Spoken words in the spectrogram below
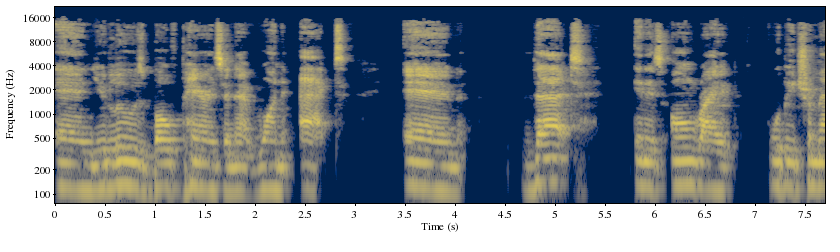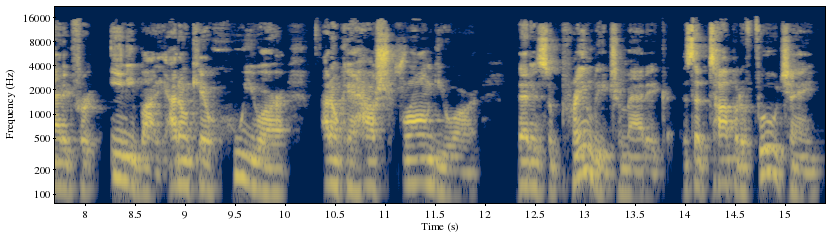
and you lose both parents in that one act. And that in its own right will be traumatic for anybody. I don't care who you are. I don't care how strong you are. That is supremely traumatic. It's at the top of the food chain.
